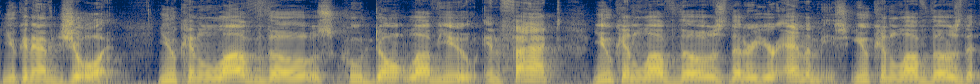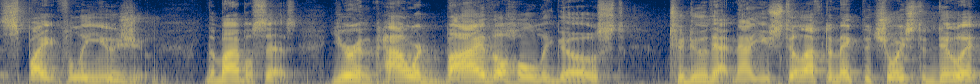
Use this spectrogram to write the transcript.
You can have joy. You can love those who don't love you. In fact, you can love those that are your enemies. You can love those that spitefully use you, the Bible says. You're empowered by the Holy Ghost to do that. Now, you still have to make the choice to do it,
